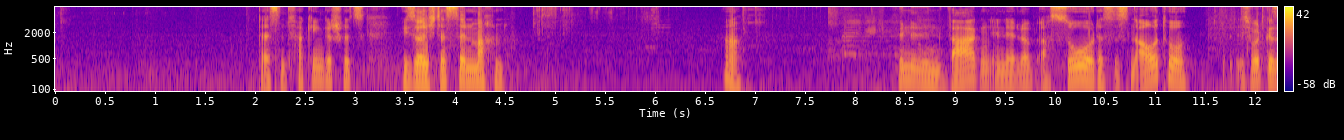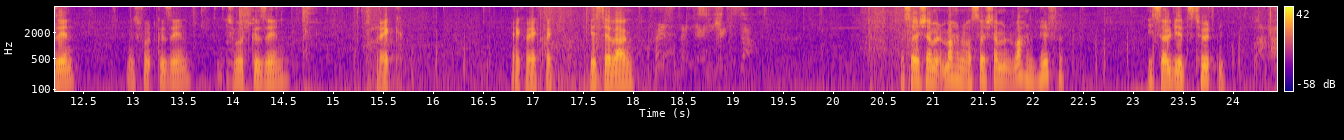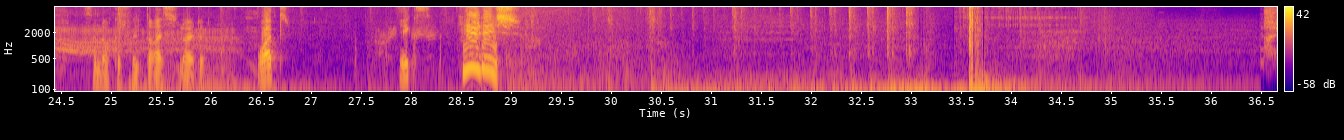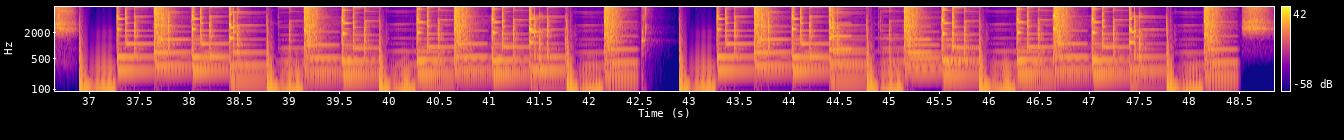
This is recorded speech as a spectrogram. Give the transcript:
Da ist ein fucking Geschütz. Wie soll ich das denn machen? Ah. Finde den Wagen in der Lobby. Ach so, das ist ein Auto. Ich wurde gesehen. Ich wurde gesehen. Ich wurde gesehen. Weg. Weg, weg, weg. Hier ist der Wagen. Was soll ich damit machen? Was soll ich damit machen? Hilfe. Ich soll die jetzt töten. Das sind doch gefühlt 30 Leute. What? X. Heal dich!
